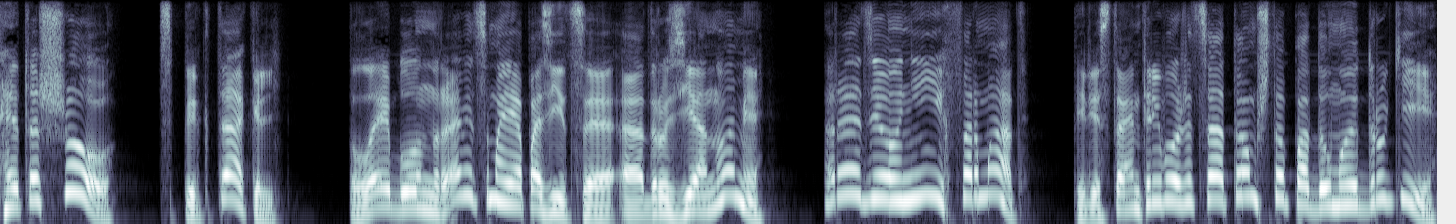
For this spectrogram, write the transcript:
Это шоу. Спектакль. Лейблу нравится моя позиция, а друзья Номи — радио не их формат. Перестань тревожиться о том, что подумают другие.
